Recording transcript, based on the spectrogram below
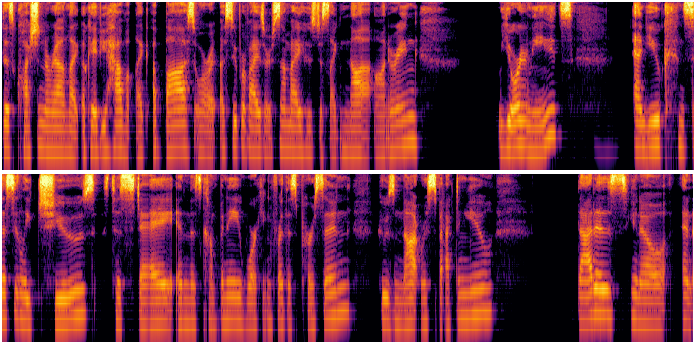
this question around like okay if you have like a boss or a supervisor somebody who's just like not honoring your needs mhm, and you consistently choose to stay in this company working for this person who's not respecting you that is you know and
